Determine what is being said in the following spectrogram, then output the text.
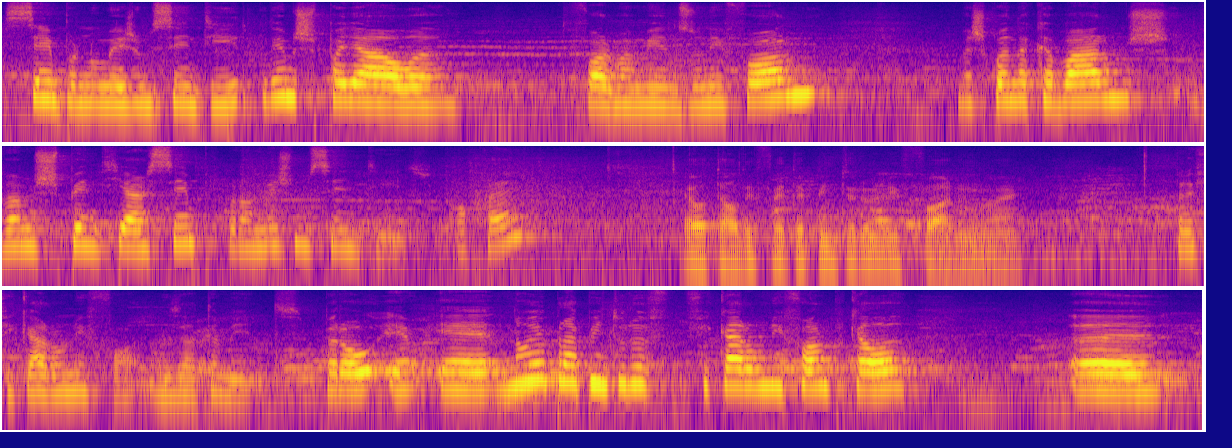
sempre no mesmo sentido. Podemos espalhá-la de forma menos uniforme, mas quando acabarmos, vamos pentear sempre para o mesmo sentido, ok? É o tal efeito da pintura uniforme, não é? Para ficar uniforme, exatamente. Para o, é, é, não é para a pintura ficar uniforme, porque ela uh,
